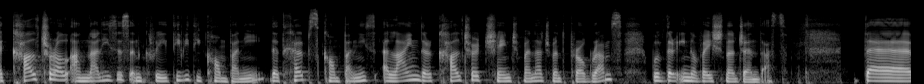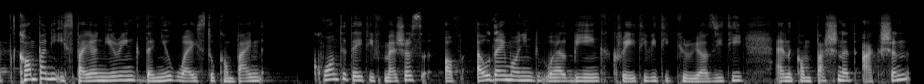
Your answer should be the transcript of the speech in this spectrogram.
a cultural analysis and creativity company that helps companies align their culture change management programs with their innovation agendas. The company is pioneering the new ways to combine quantitative measures of eudaimonic well-being, creativity, curiosity, and compassionate action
